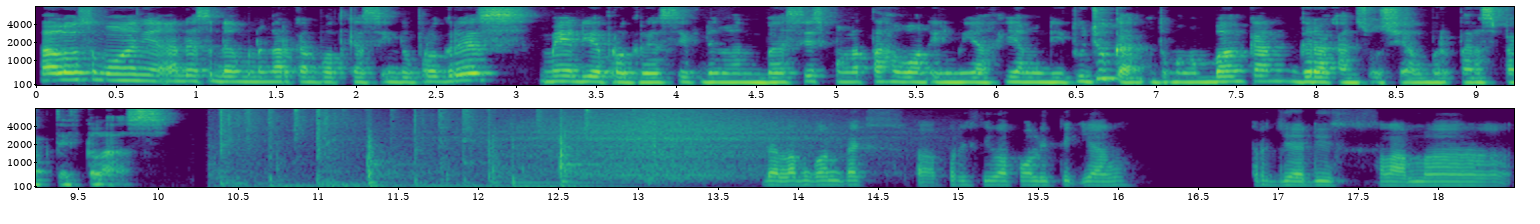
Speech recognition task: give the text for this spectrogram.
Halo semuanya, Anda sedang mendengarkan podcast Indo Progress, media progresif dengan basis pengetahuan ilmiah yang ditujukan untuk mengembangkan gerakan sosial berperspektif kelas. Dalam konteks uh, peristiwa politik yang terjadi selama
